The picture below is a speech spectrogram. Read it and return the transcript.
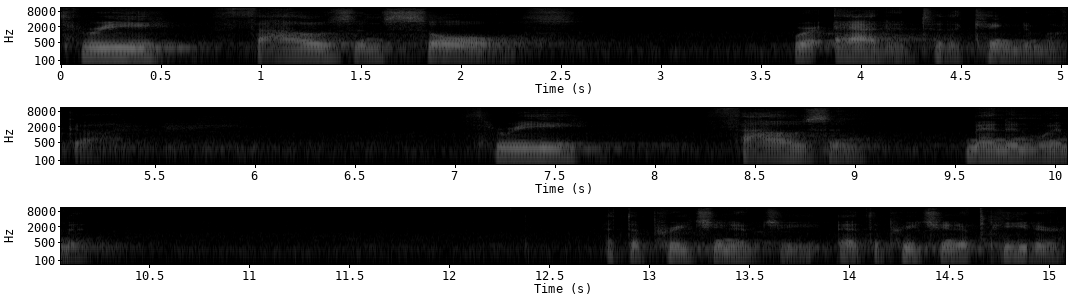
3,000 souls were added to the kingdom of God. 3,000 men and women at the preaching of, G, at the preaching of Peter.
